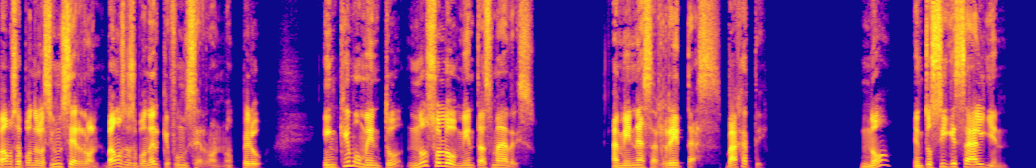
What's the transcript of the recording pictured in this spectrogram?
vamos a ponerlo así, un cerrón, vamos a suponer que fue un cerrón, ¿no? Pero, ¿en qué momento no solo mientas madres, amenazas, retas, bájate? ¿No? Entonces sigues a alguien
